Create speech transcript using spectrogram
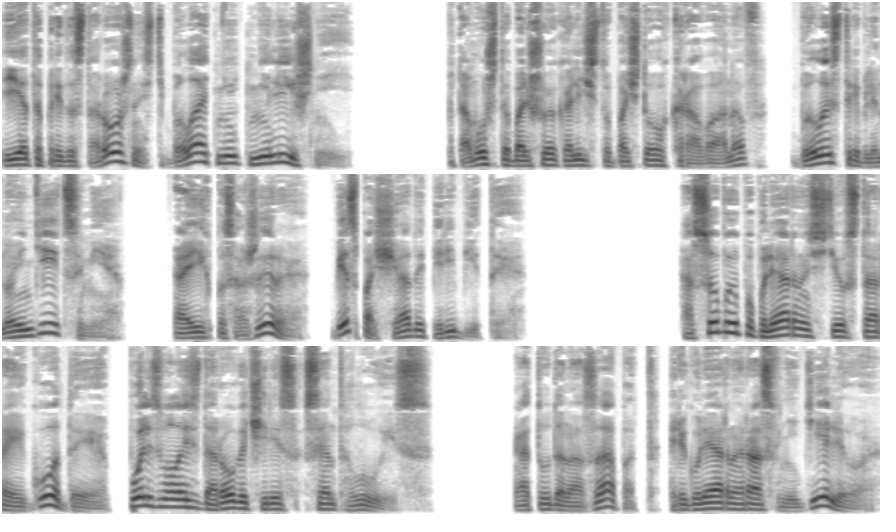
и эта предосторожность была отнюдь не лишней, потому что большое количество почтовых караванов было истреблено индейцами, а их пассажиры без пощады перебиты. Особой популярностью в старые годы пользовалась дорога через Сент-Луис. Оттуда на запад регулярно раз в неделю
